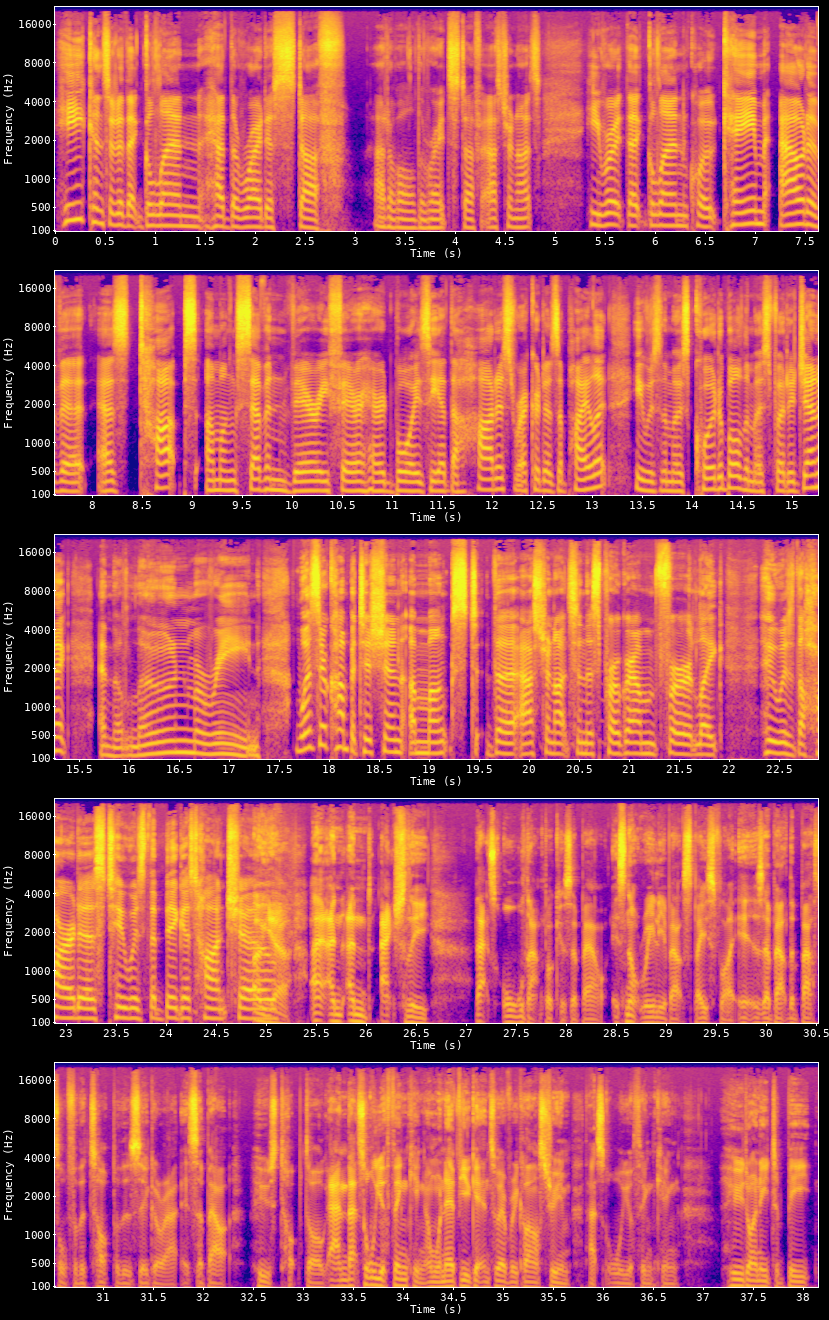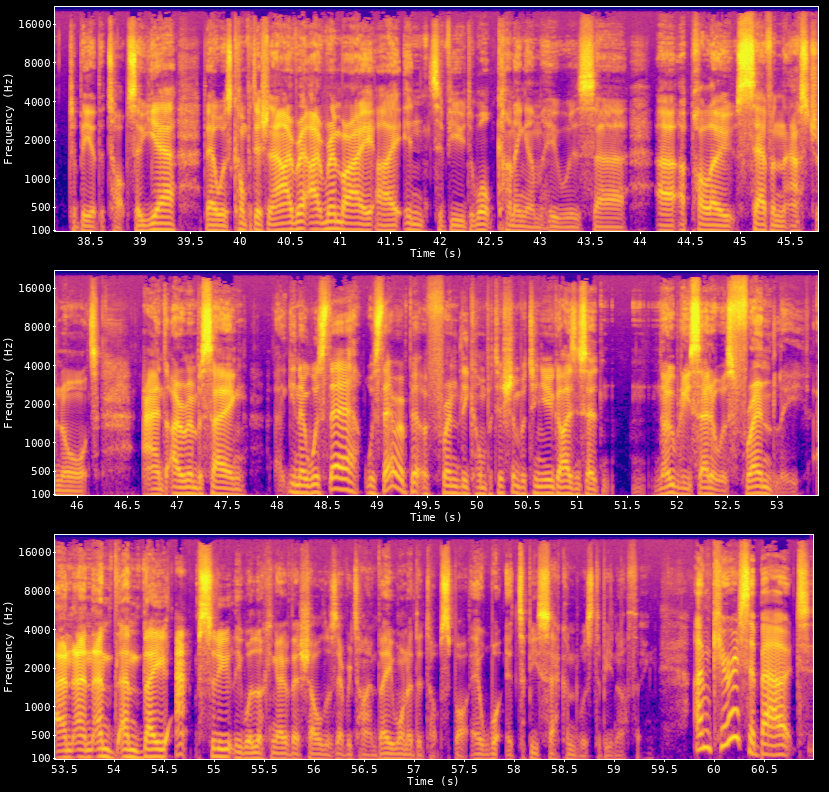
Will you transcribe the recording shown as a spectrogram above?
he considered that Glenn had the rightest stuff out of all the right stuff astronauts. He wrote that Glenn, quote, came out of it as tops among seven very fair haired boys. He had the hottest record as a pilot. He was the most quotable, the most photogenic, and the lone Marine. Was there competition amongst the astronauts in this program for like who was the hardest, who was the biggest honcho? Oh, yeah. And, and actually, that's all that book is about. It's not really about spaceflight. It is about the battle for the top of the ziggurat. It's about who's top dog. And that's all you're thinking. And whenever you get into every classroom, that's all you're thinking. Who do I need to beat to be at the top? So, yeah, there was competition. I, re- I remember I, I, interviewed Walt Cunningham, who was uh, uh, Apollo 7 astronaut. And I remember saying, you know, was there was there a bit of friendly competition between you guys? And said nobody said it was friendly, and and and and they absolutely were looking over their shoulders every time they wanted the top spot. It, it, to be second was to be nothing. I'm curious about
